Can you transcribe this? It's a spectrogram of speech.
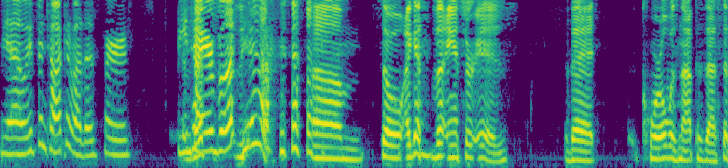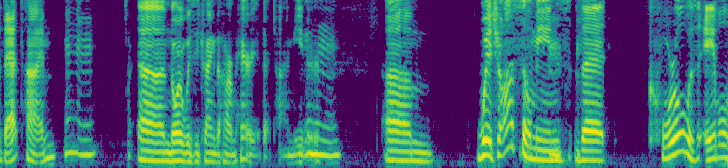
Yeah, we've been talking about this for the entire book. Yeah. um, so I guess the answer is that Quirrell was not possessed at that time, hmm uh, nor was he trying to harm Harry at that time either. hmm Um, which also means that Quirrell was able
